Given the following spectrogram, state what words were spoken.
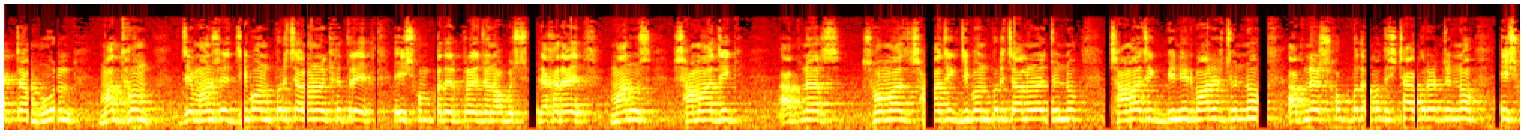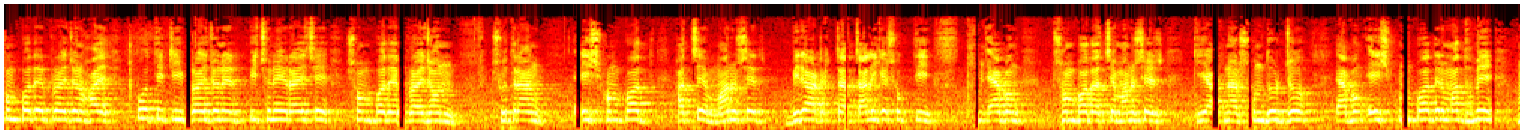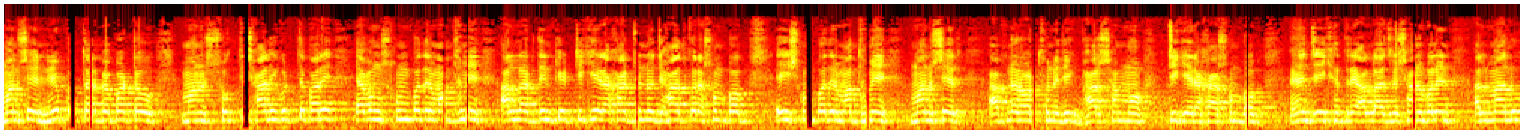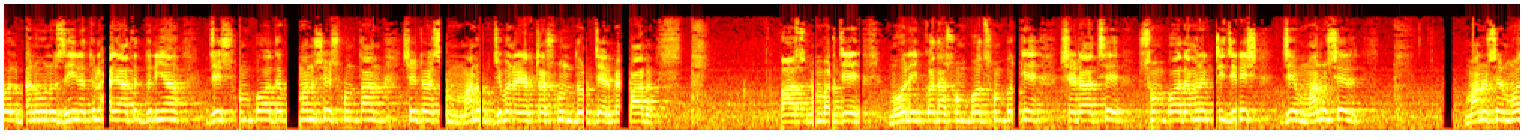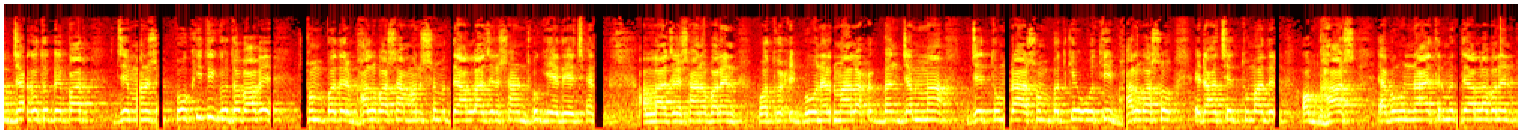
একটা মূল মাধ্যম যে মানুষের জীবন পরিচালনার ক্ষেত্রে এই সম্পদের প্রয়োজন অবশ্যই দেখা দেয়। মানুষ সামাজিক আপনার সমাজ, সামাজিক জীবন পরিচালনার জন্য, সামাজিক বিনির্মাণের জন্য, আপনার সভ্যতা প্রতিষ্ঠা করার জন্য এই সম্পদের প্রয়োজন হয়। প্রতিটি প্রয়োজনের পিছনে রয়েছে সম্পদের প্রয়োজন। সুতরাং এই সম্পদ হচ্ছে মানুষের বিরাট একটা চালিকা শক্তি এবং সম্পদ হচ্ছে মানুষের কি আপনার সৌন্দর্য? এবং এই সম্পদের মাধ্যমে মানুষের নিরাপত্তার ব্যাপারটাও মানুষ শক্তিশালী করতে পারে এবং সম্পদের মাধ্যমে আল্লাহর দিনকে টিকিয়ে রাখার জন্য জাহাজ করা সম্ভব। এই সম্পদের মাধ্যমে মানুষের আপনার অর্থনৈতিক ভারসাম্য টিকিয়ে রাখা সম্ভব। হ্যাঁ যেই ক্ষেত্রে আল্লাহ বলেন আল মালু আল বানুন জিনাতুল হায়াতের দুনিয়া। যে সম্পদ মানুষের সন্তান, সেটা হচ্ছে মানব জীবনের একটা সৌন্দর্যের ব্যাপার। পাঁচ নম্বর যে মৌলিক কথা সম্পদ সম্পর্কে, সেটা হচ্ছে সম্পদ এমন একটি জিনিস যে মানুষের মানুষের মজ্জাগত ব্যাপার, যে মানুষের প্রকৃতিগতভাবে সম্পদের ভালোবাসা মানুষের মধ্যে আল্লাহ ঢুকিয়ে দিয়েছেন। আল্লাহ বলেন জাম্মা যে তোমরা সম্পদকে অতি ভালোবাসো, এটা হচ্ছে তোমাদের অভ্যাস এবং উন্নয়তের মধ্যে আল্লাহ বলেন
